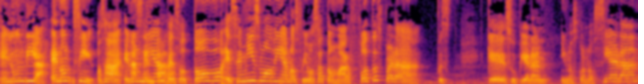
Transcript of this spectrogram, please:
En un día. En un, sí, o sea, en Una un día empezó todo. Ese mismo día nos fuimos a tomar fotos para, pues, que supieran y nos conocieran.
